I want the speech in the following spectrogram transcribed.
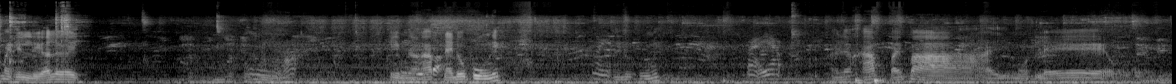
ไม่เห็นเหลือเลยอิ่มแล้วครับไหนดูพุงดิไหนดูพุงดิไปอะไปแล้วครับบายบายหมดแล้วไ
